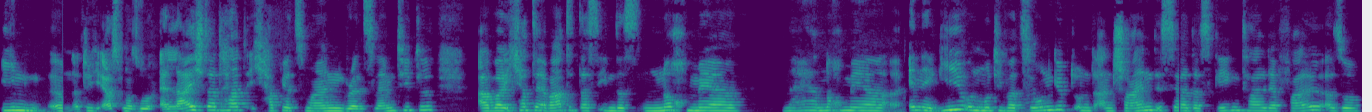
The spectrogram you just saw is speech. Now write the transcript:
ihn äh, natürlich erstmal so erleichtert hat. Ich habe jetzt meinen Grand Slam-Titel, aber ich hatte erwartet, dass ihn das noch mehr naja, noch mehr Energie und Motivation gibt. Und anscheinend ist ja das Gegenteil der Fall. Also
